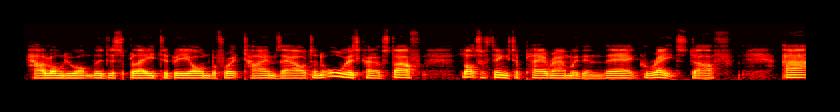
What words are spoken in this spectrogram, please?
how long do we want the display to be on before it times out, and all this kind of stuff. Lots of things to play around with in there, great stuff. Uh,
